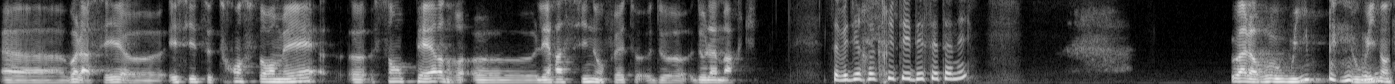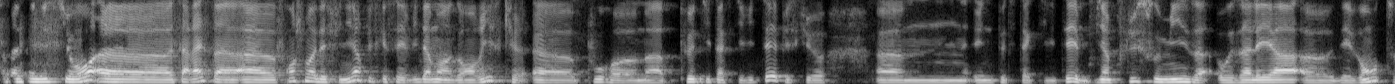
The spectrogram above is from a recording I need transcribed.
voilà, c'est essayer de se transformer sans perdre les racines en fait de, la marque. Ça veut dire recruter dès cette année? Alors oui, oui, dans certaines conditions, ça reste franchement à définir puisque c'est évidemment un grand risque pour ma petite activité puisque euh, une petite activité bien plus soumise aux aléas euh, des ventes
